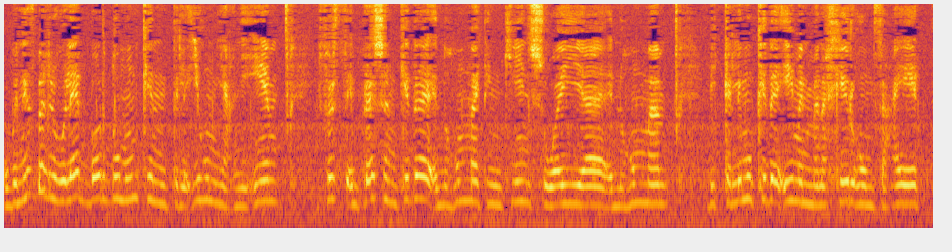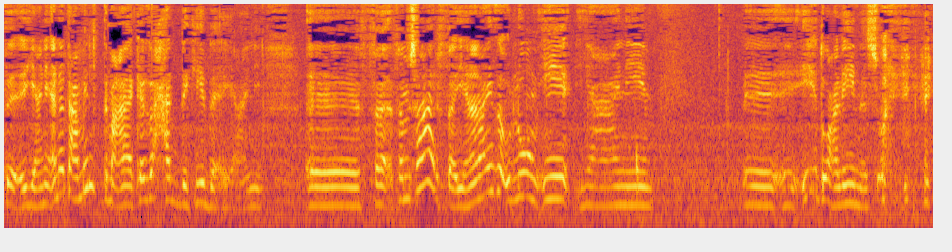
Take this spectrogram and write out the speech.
وبالنسبة للولاد برضو ممكن تلاقيهم يعني إيه first impression كده إن هم تنكين شوية إن هم بيتكلموا كده إيه من مناخيرهم ساعات. يعني أنا اتعاملت مع كذا حد كده يعني. آه، فمش عارفة. يعني أنا عايزة أقول لهم إيه يعني آه، اهدوا علينا شوية. يعني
